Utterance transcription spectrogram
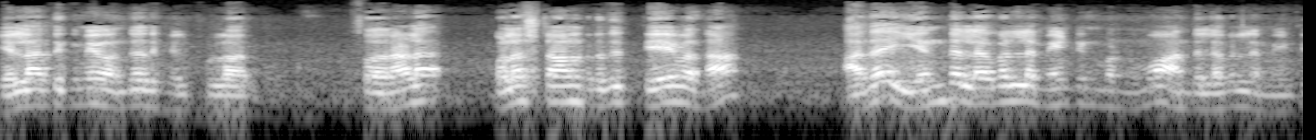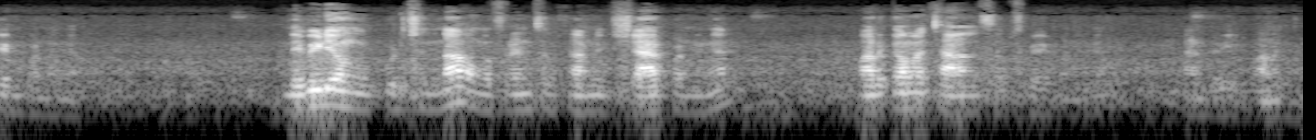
எல்லாத்துக்குமே வந்து அது ஹெல்ப்ஃபுல்லா இருக்கும். ஸோ அதனால கொலஸ்ட்ரால்ன்றது தேவை தான் அதை எந்த லெவல்ல மெயின்டைன் பண்ணுமோ அந்த லெவல்ல மெயின்டைன் பண்ணுங்க. இந்த வீடியோ உங்களுக்கு பிடிச்சிருந்தா உங்க ஃப்ரெண்ட்ஸ் அண்ட் ஃபேமிலிக்கு ஷேர் பண்ணுங்க. மறக்காம சேனல் சப்ஸ்கிரைப் பண்ணுங்க. நன்றி வணக்கம்.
